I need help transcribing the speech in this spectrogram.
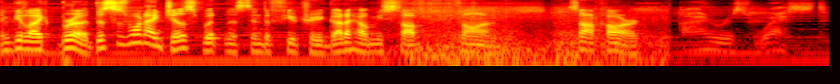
And be like, bruh, this is what I just witnessed in the future. You gotta help me stop Thawne. It's not hard. Iris West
